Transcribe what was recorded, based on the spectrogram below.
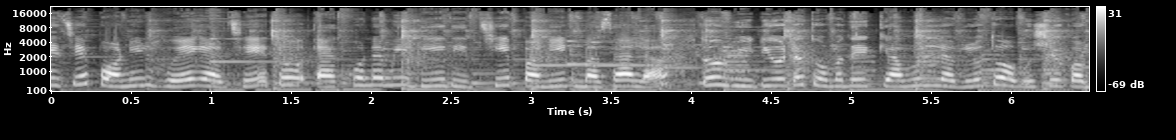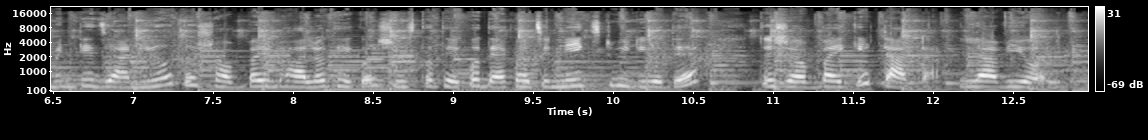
এই যে পনির হয়ে গেছে, তো এখন আমি দিয়ে দিচ্ছি পনির মশালা। তো ভিডিওটা তোমাদের কেমন লাগল তো অবশ্যই কমেন্টে জানিও। তো সবাই ভালো থেকো, সুস্থ থেকো। দেখা হচ্ছে নেক্সট ভিডিওতে। তো সবাইকে টাটা। লাভ ইউ অল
